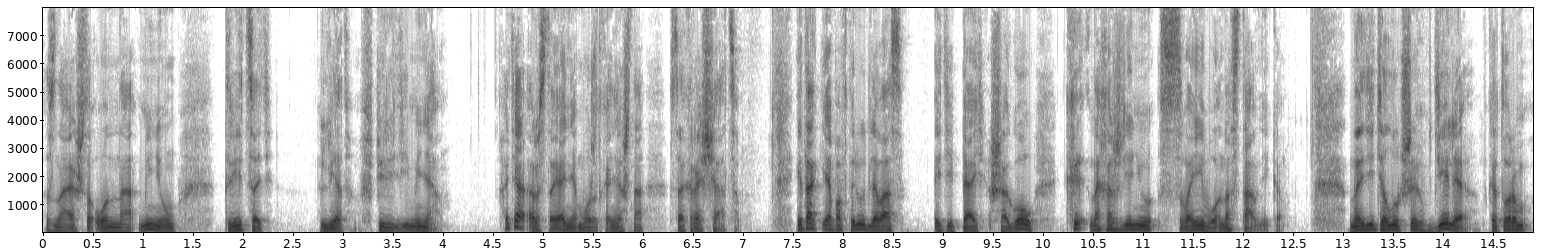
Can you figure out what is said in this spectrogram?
зная, что он на минимум 30 лет впереди меня. Хотя расстояние может, конечно, сокращаться. Итак, я повторю для вас эти пять шагов к нахождению своего наставника. Найдите лучших в деле, в котором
